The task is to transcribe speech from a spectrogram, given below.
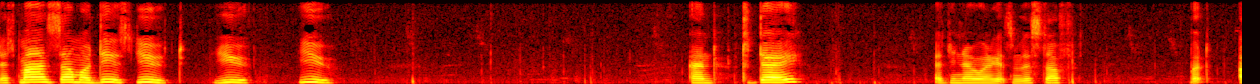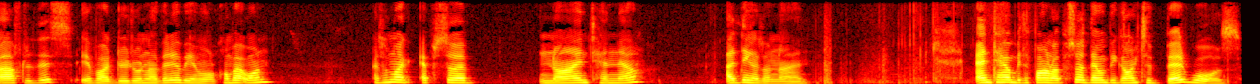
Let's mine some of this. You, you, you. And today, as you know, we're gonna get some of this stuff. But after this, if I do do another video, it'll be a Mortal Kombat one. It's on like episode 9, 10 now. I think it's on 9. And that will be the final episode. Then we'll be going to Bed Wars,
